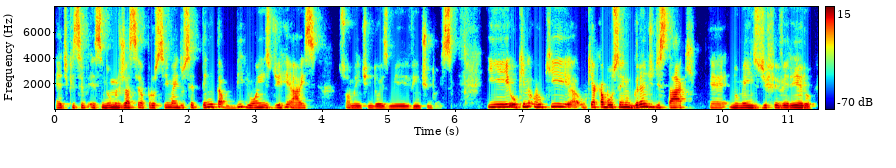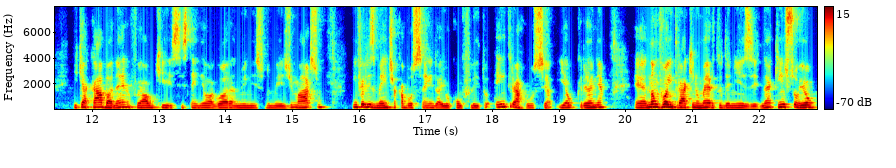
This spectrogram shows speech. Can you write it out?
é de que esse, esse número já se aproxima aí dos 70 bilhões de reais somente em 2022. E o que, o que, o que acabou sendo um grande destaque é, no mês de fevereiro e que acaba, né, foi algo que se estendeu agora no início do mês de março, infelizmente acabou sendo aí o conflito entre a Rússia e a Ucrânia. É, não vou entrar aqui no mérito, Denise, né, quem sou eu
